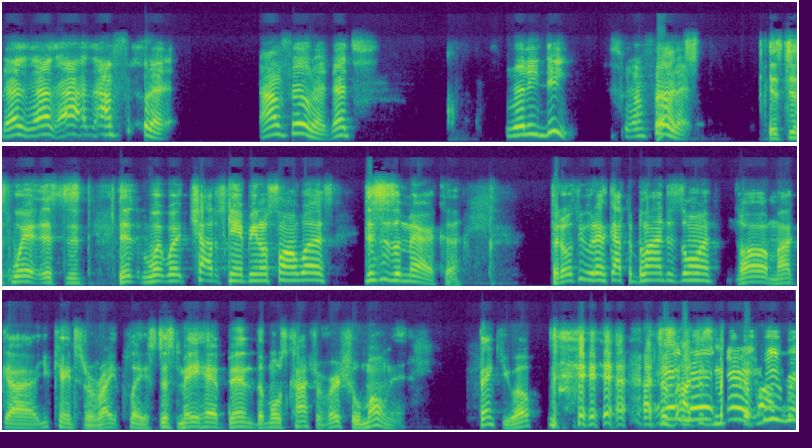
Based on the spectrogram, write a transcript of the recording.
That, that I, I feel that. I feel that. That's really deep. I feel That's, that. It's just where it's just this, what what Childish Gambino song was. This is America. For those people that got the blinders on, oh my God, you came to the right place. This may have been the most controversial moment. Thank you, oh. I just, hey, I just hey, we, we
